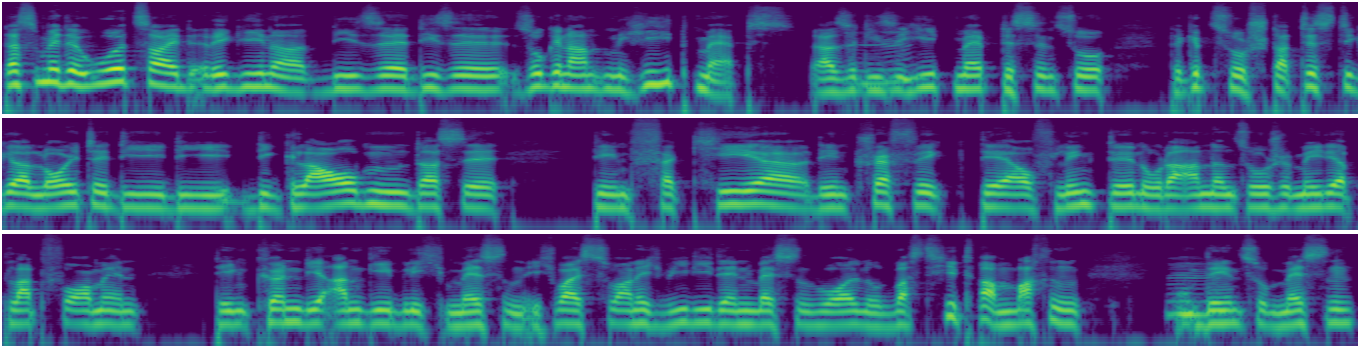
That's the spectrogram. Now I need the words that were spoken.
das mit der Uhrzeit, Regina, diese, diese sogenannten Heatmaps, also mhm. diese Heatmap, das sind so, da gibt es so Statistiker, Leute, die, die, die glauben, dass sie den Verkehr, den Traffic, der auf LinkedIn oder anderen Social-Media-Plattformen, den können die angeblich messen. Ich weiß zwar nicht, wie die den messen wollen und was die da machen, um mhm. den zu messen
